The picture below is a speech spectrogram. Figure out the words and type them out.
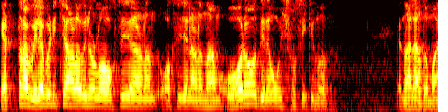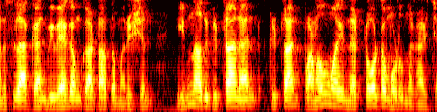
എത്ര വിലപിടിച്ച അളവിലുള്ള ഓക്സിജനാണ് ഓക്സിജനാണ് നാം ഓരോ ദിനവും ശ്വസിക്കുന്നത്? എന്നാൽ അത് മനസ്സിലാക്കാൻ വിവേകം കാട്ടാത്ത മനുഷ്യൻ ഇന്ന് അത് കിട്ടാനാൻ കിട്ടാൻ പണവുമായി നെട്ടോട്ടമോടുന്ന കാഴ്ച.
